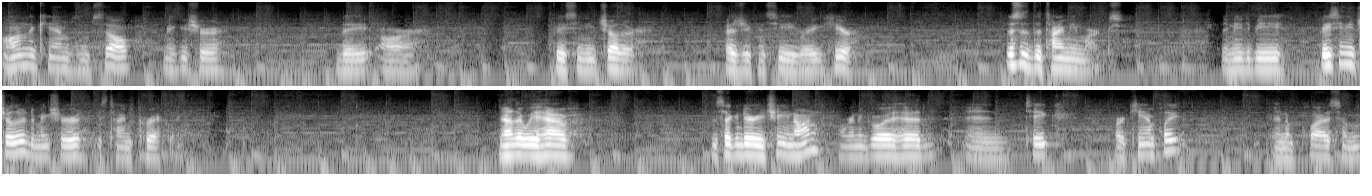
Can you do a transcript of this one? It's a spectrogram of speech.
on the cams themselves, making sure they are facing each other as you can see right here. This is the timing marks. They need to be facing each other to make sure it's timed correctly. Now that we have the secondary chain on, we're going to go ahead and take our cam plate and apply some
